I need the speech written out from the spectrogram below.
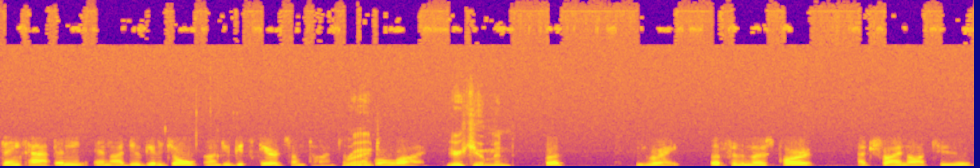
things happen, and I do get a jolt. And I do get scared sometimes. I'm Right. not gonna lie. You're human. But you're right. But for the most part, I try not to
